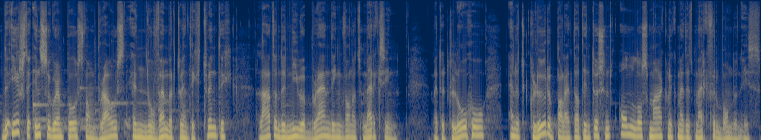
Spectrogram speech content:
De eerste Instagram-post van Browse in november 2020 laten de nieuwe branding van het merk zien. Met het logo en het kleurenpalet dat intussen onlosmakelijk met het merk verbonden is.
